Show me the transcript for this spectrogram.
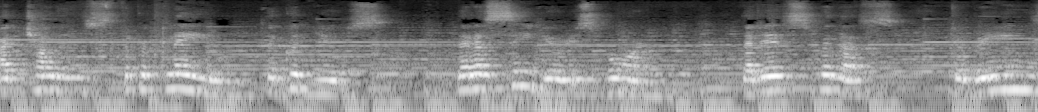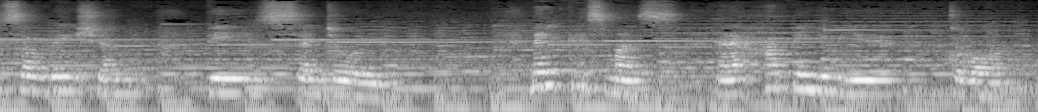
A challenge to proclaim the good news that a Savior is born, that is with us to bring salvation, peace, and joy. Merry Christmas and a Happy New Year to all.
